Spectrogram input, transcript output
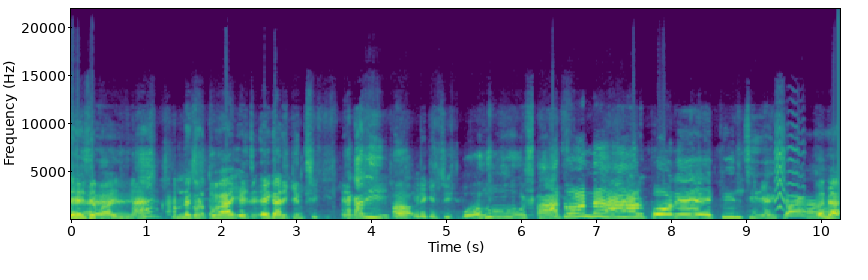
এই যে ভাই হ্যাঁ? সামনে ঘর ধোয়াই এই যে এই গাড়ি কিনছি। এটা গাড়ি? হ্যাঁ এটা কিনছি। বহু সাধনার পরে কিনছি এই মিয়া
